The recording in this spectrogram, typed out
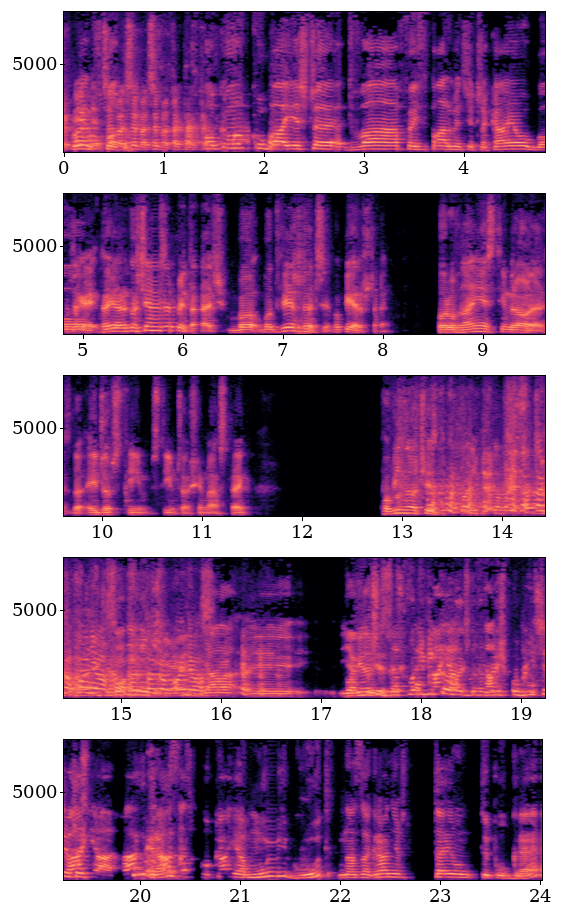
Dokładnie, trzeba, trzeba, trzeba, tak, tak. tak. Kuba, jeszcze dwa facepalmy cię czekają, bo... Czekaj, to ja tylko chciałem zapytać, bo, bo dwie rzeczy. Po pierwsze, porównanie Steam Rollers do Age of Steam, Steam czy 18 powinno cię zdyskwalifikować. To tego poniosło, to tego poniosło. Ja, y, powinno cię zdyskwalifikować, do wejść publicznie przez... Ta gra zaspokaja mój głód na zagranie w tę typu grę,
